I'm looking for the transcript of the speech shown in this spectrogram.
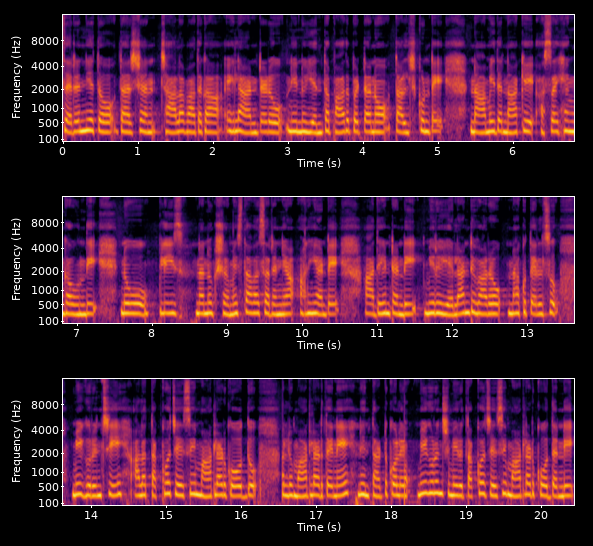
శరణ్యతో దర్శన్ చాలా బాధగా ఇలా అంటాడు. నిన్ను ఎంత బాధ పెట్టానో తలుచుకుంటే నా మీద నాకే అసహ్యంగా ఉంది. నువ్వు ప్లీజ్ నన్ను క్షమిస్తావా శరణ్య? అని అంటే అదేంటండి? మీరు ఎలాంటి వారో నాకు తెలుసు. మీ గురించి అలా తక్కువ చేసి మాట్లాడుకోవద్దు. వాళ్ళు మాట్లాడితేనే నేను తట్టుకోలేను. మీ గురించి మీరు తక్కువ చేసి మాట్లాడుకోవద్దండి.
